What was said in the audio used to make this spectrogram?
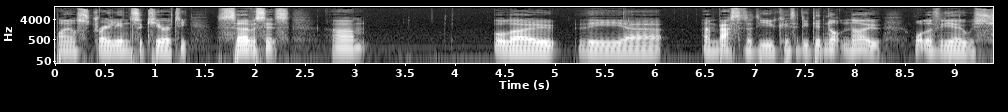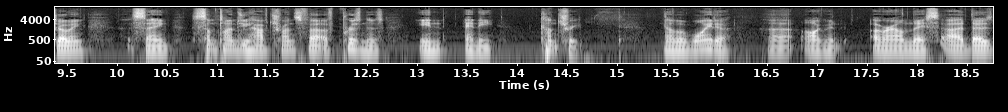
by Australian security services. Um, although the uh, ambassador to the UK said he did not know what the video was showing, saying sometimes you have transfer of prisoners in any country. Now, the wider uh, argument around this, uh, there's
